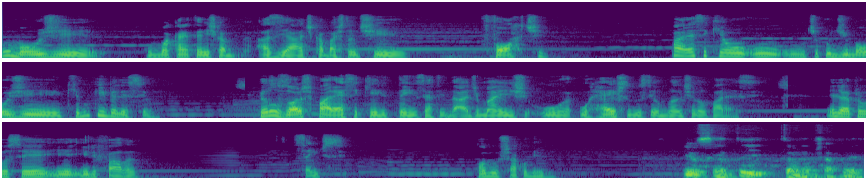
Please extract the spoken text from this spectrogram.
um monge com uma característica asiática bastante forte. Parece que é um, um- um tipo de monge que nunca envelheceu. Pelos olhos parece que ele tem certa idade, mas o, o resto do semblante não parece. Ele olha pra você e ele fala: Sente-se. Tome um chá comigo. Eu sento e tomo um chá com ele.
